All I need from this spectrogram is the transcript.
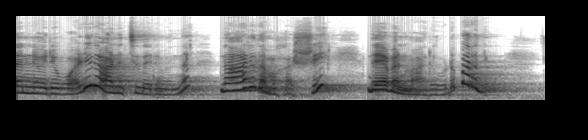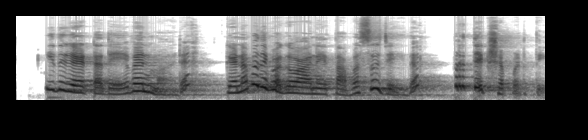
തന്നെ ഒരു വഴി കാണിച്ചു തരുമെന്ന് നാരദ മഹർഷി ദേവന്മാരോട് പറഞ്ഞു. ഇത് കേട്ട ദേവന്മാർ ഗണപതി ഭഗവാനെ തപസ് ചെയ്ത് പ്രത്യക്ഷപ്പെടുത്തി.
